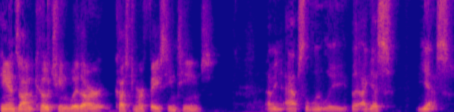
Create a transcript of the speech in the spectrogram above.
hands on coaching with our customer facing teams? I mean, absolutely. But I guess, yes.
